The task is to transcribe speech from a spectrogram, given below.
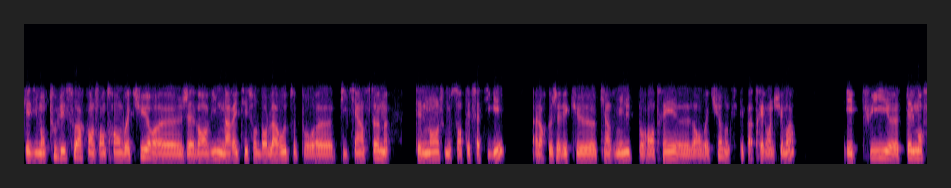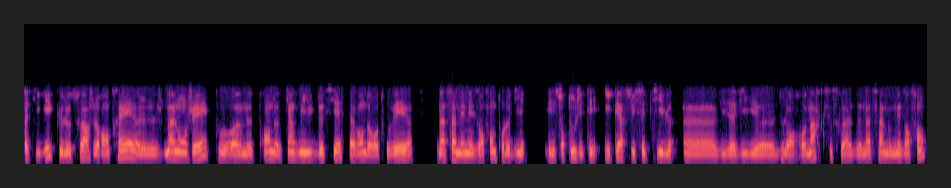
quasiment tous les soirs, quand je rentrais en voiture, euh, j'avais envie de m'arrêter sur le bord de la route pour euh, piquer un somme, tellement je me sentais fatigué, alors que j'avais que 15 minutes pour rentrer en voiture, donc c'était pas très loin de chez moi. Et puis, tellement fatigué que le soir, je rentrais, je m'allongeais pour me prendre 15 minutes de sieste avant de retrouver ma femme et mes enfants pour le dîner. Et surtout, j'étais hyper susceptible vis-à-vis de leurs remarques, que ce soit de ma femme ou de mes enfants,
